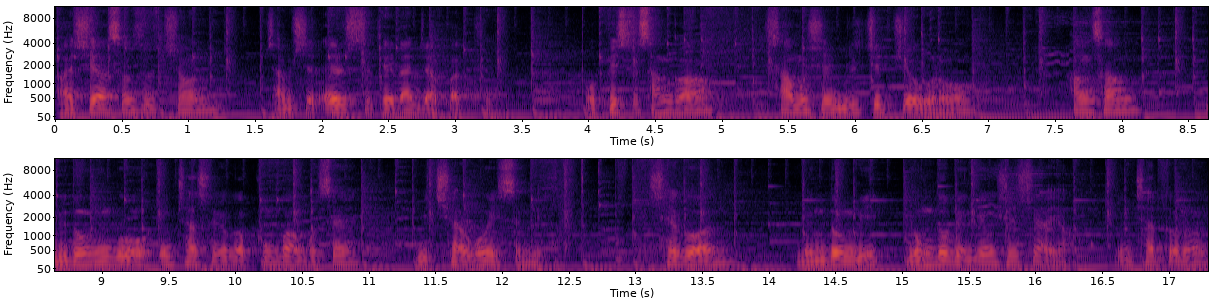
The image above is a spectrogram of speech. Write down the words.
아시아 선수촌, 잠실 엘스 대단지 아파트, 오피스 상가, 사무실 밀집 지역으로 항상 유동인구 임차 수요가 풍부한 곳에 위치하고 있습니다. 최근 명도 및 용도 변경 실시하여 임차 또는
